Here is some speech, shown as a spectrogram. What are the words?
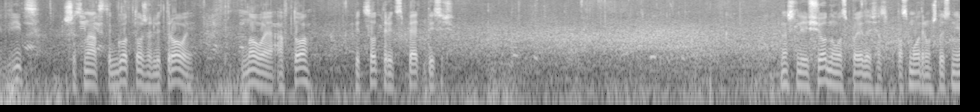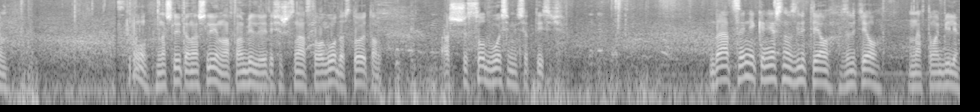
ВИЦ, 16 год, тоже литровый. Новое авто, 535 тысяч. Нашли еще одного спейда, сейчас посмотрим, что с ним. Ну, нашли-то нашли, но автомобиль 2016 года, стоит он аж 680 тысяч. Да, ценник, конечно, взлетел, взлетел на автомобиле.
